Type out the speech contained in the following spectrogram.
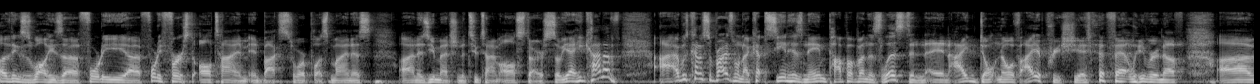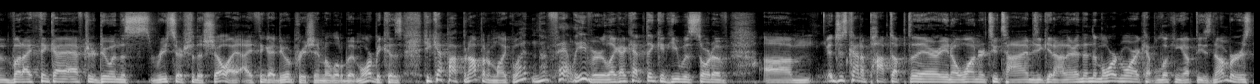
other things as well. He's a 40, 41st uh, all time in box score plus minus, uh, and as you mentioned, a two time All Star. So yeah, he kind of. I was kind of surprised when I kept seeing his name pop up on this list, and, and I don't know if I appreciate Fat Lever enough. but I think I, after doing this research for the show, I, I, think I do appreciate him a little bit more because he kept popping up, and I'm like, what? Fat Lever. Like I kept thinking he was sort of, um, it just kind of popped up there, you know, one or two times you get on there. And then the more and more I kept looking up these numbers,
